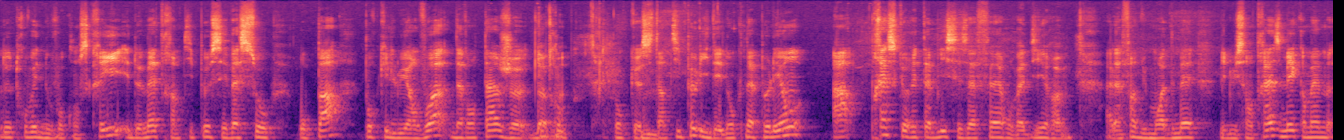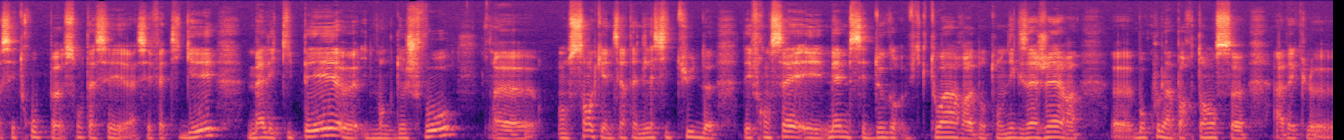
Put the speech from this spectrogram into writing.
de trouver de nouveaux conscrits et de mettre un petit peu ses vassaux au pas pour qu'ils lui envoient davantage d'hommes. Donc c'est un petit peu l'idée. Donc Napoléon a presque rétabli ses affaires, on va dire, à la fin du mois de mai 1813, mais quand même ses troupes sont assez, assez fatiguées, mal équipées, euh, il manque de chevaux, euh, on sent qu'il y a une certaine lassitude des Français et même ces deux victoires dont on exagère euh, beaucoup l'importance euh, avec le,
